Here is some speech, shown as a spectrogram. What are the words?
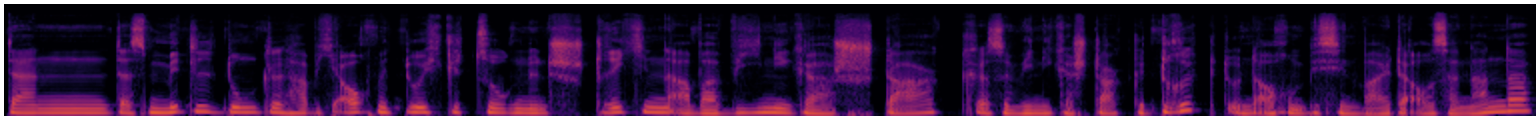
Dann das Mitteldunkel habe ich auch mit durchgezogenen Strichen, aber weniger stark, also weniger stark gedrückt und auch ein bisschen weiter auseinander.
